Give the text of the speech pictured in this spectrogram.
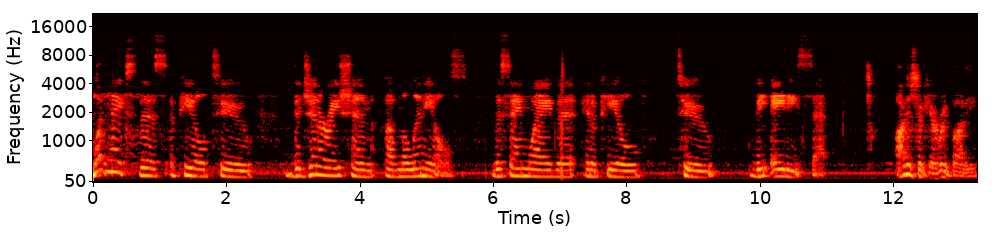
What makes this appeal to the generation of millennials the same way that it appealed to the 80s set? I just think everybody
